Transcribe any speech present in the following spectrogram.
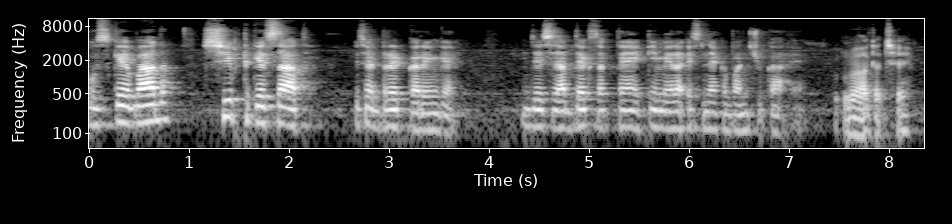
उसके बाद शिफ्ट के साथ इसे ड्रैग करेंगे। जैसे आप देख सकते हैं कि मेरा स्नैक बन चुका है। बहुत अच्छे।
